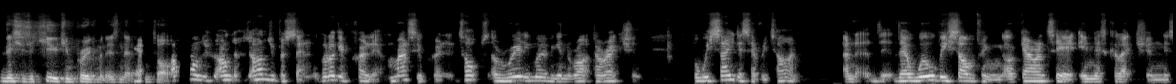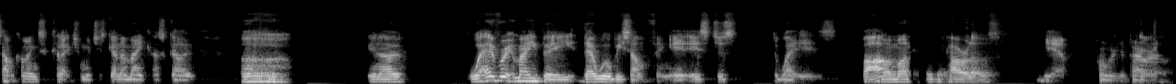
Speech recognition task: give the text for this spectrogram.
this is a huge improvement, isn't it, Yeah. from top? hundred percent. I've got to give credit, massive credit. Topps are really moving in the right direction, but we say this every time, and th- there will be something. I guarantee it in this collection, this upcoming collection, which is going to make us go, oh, you know, whatever it may be, there will be something. It, it's just the way it is. But My money on the parallels. yeah, probably the parallel.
